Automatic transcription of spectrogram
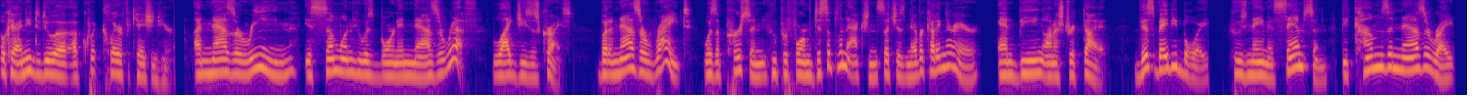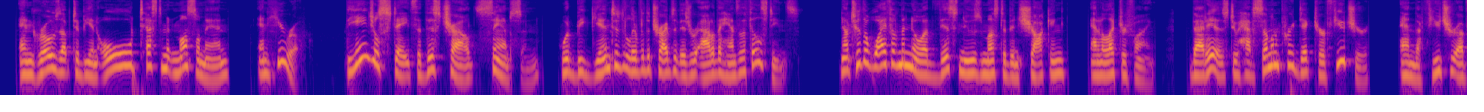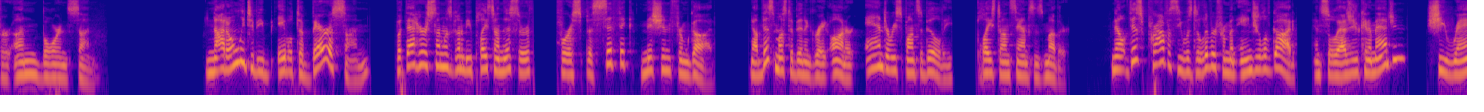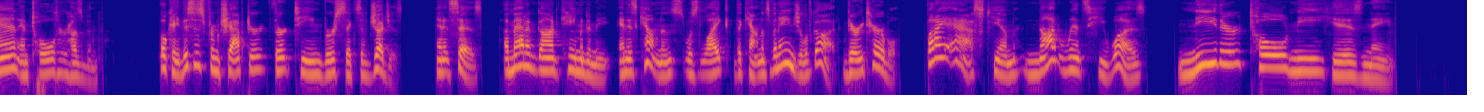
Okay, I need to do a, a quick clarification here. A Nazarene is someone who was born in Nazareth, like Jesus Christ. But a Nazarite was a person who performed disciplined actions such as never cutting their hair and being on a strict diet. This baby boy, whose name is Samson, becomes a Nazarite and grows up to be an Old Testament muscle man and hero. The angel states that this child, Samson, would begin to deliver the tribes of Israel out of the hands of the Philistines. Now, to the wife of Manoah, this news must have been shocking and electrifying. That is, to have someone predict her future and the future of her unborn son. Not only to be able to bear a son, but that her son was going to be placed on this earth for a specific mission from God. Now, this must have been a great honor and a responsibility placed on Samson's mother. Now, this prophecy was delivered from an angel of God, and so as you can imagine, she ran and told her husband. Okay, this is from chapter 13, verse 6 of Judges, and it says, a man of God came unto me, and his countenance was like the countenance of an angel of God, very terrible. But I asked him not whence he was, neither told me his name.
